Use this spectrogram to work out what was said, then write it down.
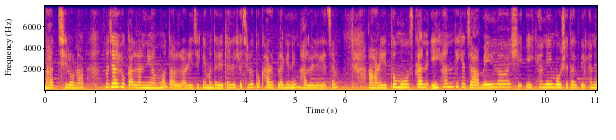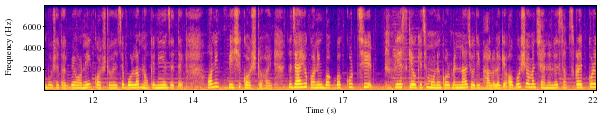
ভাত ছিল না। তো যাই হোক, আল্লাহর নিয়ামত আল্লাহ রিজিকে আমাদের এটা লিখেছিল, তো খারাপ লাগেনি, ভালোই লেগেছে। আর এ তো মুস্কান এইখান থেকে যাবেই না, সে এখানেই বসে থাকবে, এখানে বসে থাকবে। অনেক কষ্ট হয়েছে, বললাম না ওকে নিয়ে যেতে। অনেক বেশি কষ্ট হয়। তো যাই হোক, অনেক বকবক করছি। প্লিজ কেউ কিছু মনে করবেন না, যদি ভালো লাগে অবশ্যই আমার চ্যানেলে সাবস্ক্রাইব করে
